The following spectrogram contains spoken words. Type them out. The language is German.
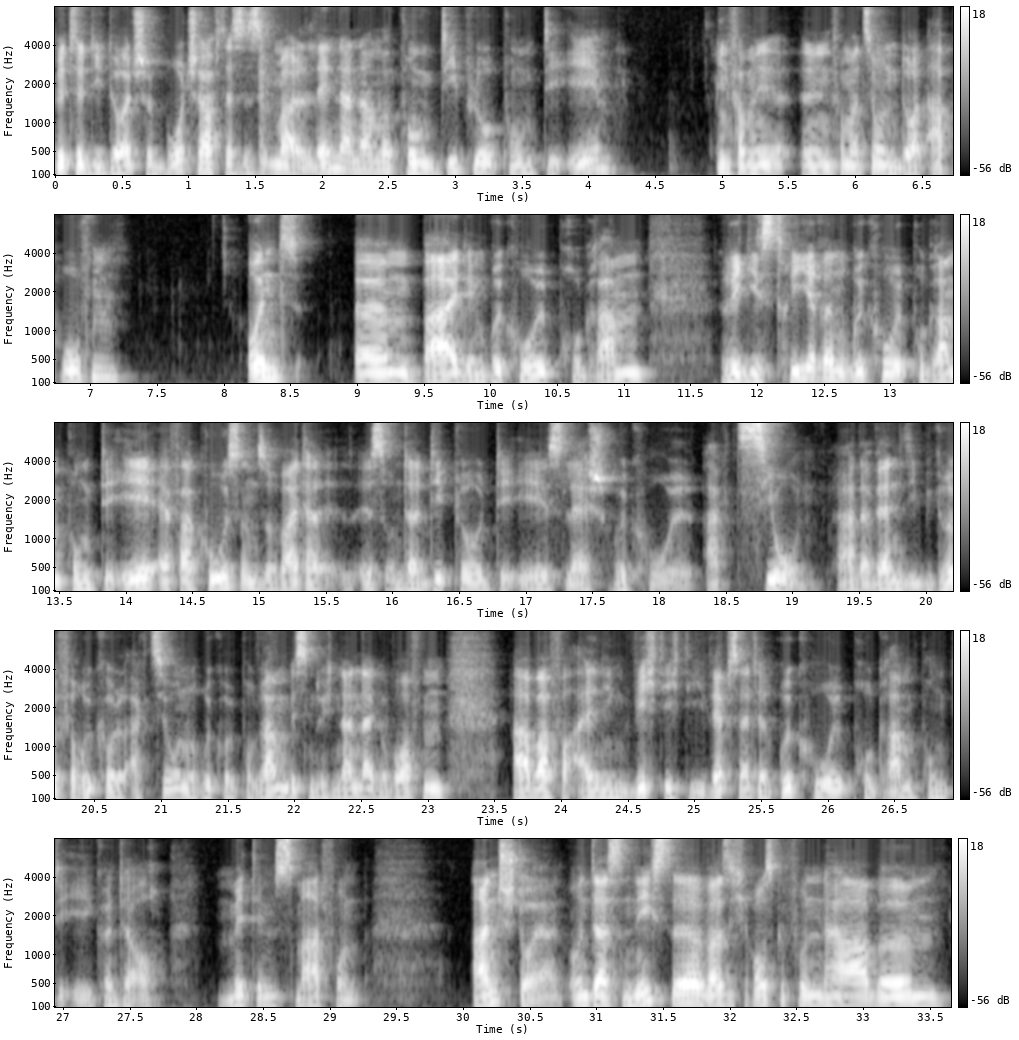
bitte die deutsche Botschaft, das ist immer ländername.diplo.de, Inform Informationen dort abrufen und ähm, bei dem Rückholprogramm registrieren, rückholprogramm.de, FAQs und so weiter ist unter diplo.de slash Rückholaktion. Ja, da werden die Begriffe Rückholaktion und Rückholprogramm ein bisschen durcheinander geworfen, aber vor allen Dingen wichtig, die Webseite rückholprogramm.de könnt ihr auch mit dem Smartphone ansteuern. Und das nächste, was ich herausgefunden habe,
